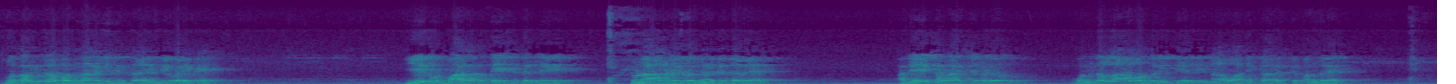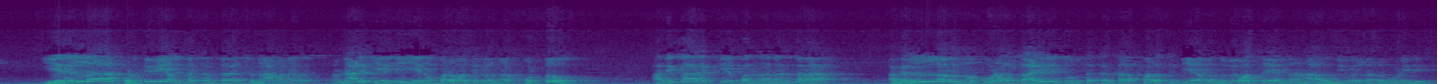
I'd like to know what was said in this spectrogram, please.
ಸ್ವತಂತ್ರ ಬಂದಾಗಿನಿಂದ ಇಲ್ಲಿವರೆಗೆ ಏನು ಭಾರತ ದೇಶದಲ್ಲಿ ಚುನಾವಣೆಗಳು ನಡೆದಿದ್ದಾವೆ, ಅನೇಕ ರಾಜ್ಯಗಳು ಒಂದಲ್ಲ ಒಂದು ರೀತಿಯಲ್ಲಿ ನಾವು ಅಧಿಕಾರಕ್ಕೆ ಬಂದ್ರೆ ಏನೆಲ್ಲ ಕೊಡ್ತೀವಿ ಅಂತಕ್ಕಂಥ ಚುನಾವಣಾ ಪ್ರಣಾಳಿಕೆಯಲ್ಲಿ ಏನು ಭರವಸೆಗಳನ್ನು ಕೊಟ್ಟು ಅಧಿಕಾರಕ್ಕೆ ಬಂದ ನಂತರ ಅವೆಲ್ಲವನ್ನು ಕೂಡ ಗಾಳಿಗೆ ತೂರ್ತಕ್ಕಂಥ ಪರಿಸ್ಥಿತಿಯ ಒಂದು ವ್ಯವಸ್ಥೆಯನ್ನ ನಾವು ನೀವೆಲ್ಲರೂ ನೋಡಿದ್ದೀವಿ.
